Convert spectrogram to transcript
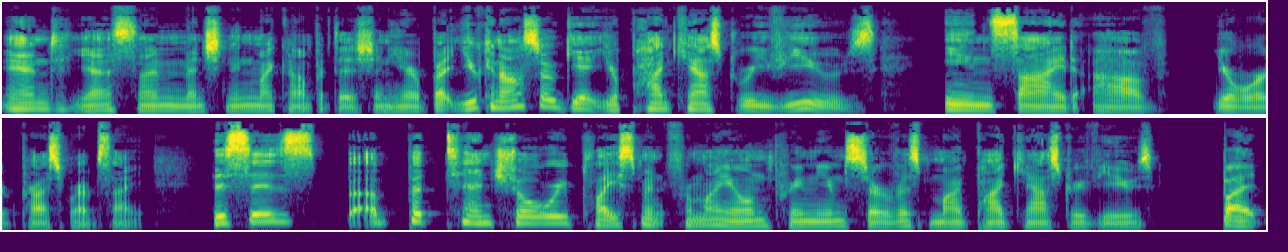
and yes, I'm mentioning my competition here, but you can also get your podcast reviews inside of your WordPress website. This is a potential replacement for my own premium service, my podcast reviews, but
